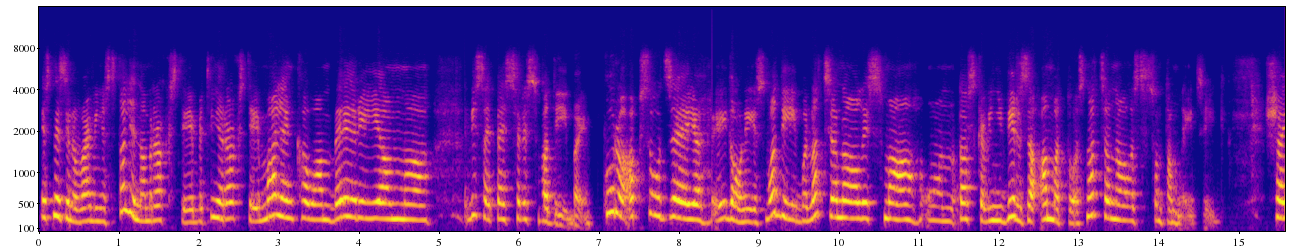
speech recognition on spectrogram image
Es nezinu, vai viņa Staļinam rakstīja, bet viņa rakstīja Maļenkavam, Bērijam, visai PSRS vadībai, kura apsūdzēja Igaunijas vadību nacionālismā un tas, ka viņi virza amatos nacionālistus un tam līdzīgi. Šai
